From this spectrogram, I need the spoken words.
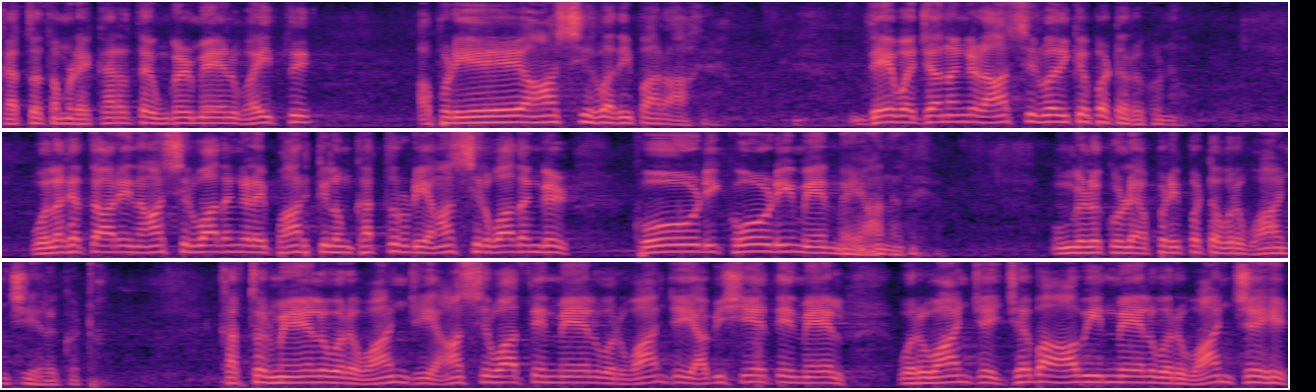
கத்த தம்முடைய கரத்தை உங்கள் மேல் வைத்து அப்படியே ஆசீர்வதிப்பாராக. தேவ ஜனங்கள் ஆசீர்வதிக்கப்பட்டிருக்கணும். உலகத்தாரின் ஆசீர்வாதங்களை பார்க்கிலும் கத்தருடைய ஆசீர்வாதங்கள் கோடி கோடி மேன்மையானது. உங்களுக்குள்ளே அப்படிப்பட்ட ஒரு வாஞ்சி இருக்கட்டும். கர்த்தர் மேல் ஒரு வாஞ்சி ஆசிர்வாதத்தின் மேல் ஒரு வாஞ்சை அபிஷேகத்தின் மேல் ஒரு வாஞ்சை ஜெப ஆவியின் மேல் ஒரு வாஞ்சை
